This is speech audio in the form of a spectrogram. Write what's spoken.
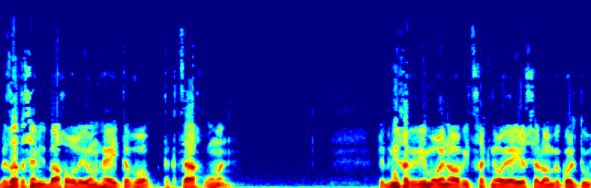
בעזרת השם יתברך אור ליום ה' תבוא, תקצח אומן. לבני חביבי מורנו הרב יצחק נרו יאיר שלום וכל טוב.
